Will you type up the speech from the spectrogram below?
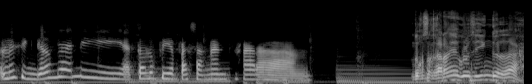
lu single nggak nih atau lu punya pasangan sekarang Untuk sekarangnya gue single lah.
